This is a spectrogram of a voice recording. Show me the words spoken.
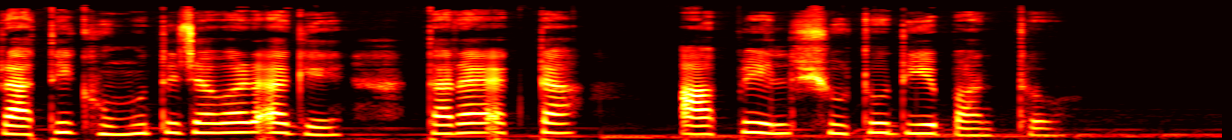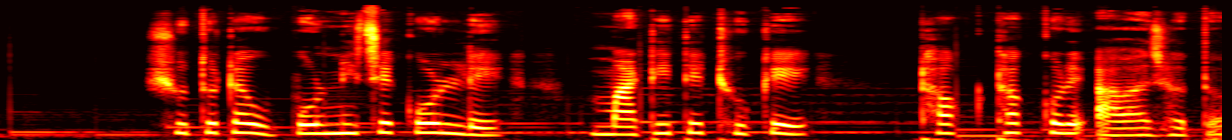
রাতে ঘুমোতে যাওয়ার আগে তারা একটা আপেল সুতো দিয়ে বাঁধত। সুতোটা উপর নিচে করলে মাটিতে ঠুকে ঠক ঠক করে আওয়াজ হতো।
